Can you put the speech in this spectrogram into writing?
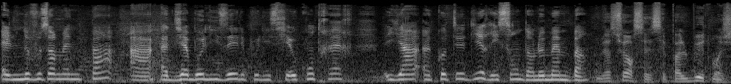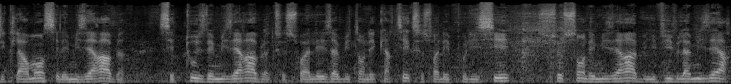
elle ne vous emmène pas à, diaboliser les policiers. Au contraire, il y a un côté de dire ils sont dans le même bain. Bien sûr, c'est n'est pas le but. Moi, je dis clairement, c'est les misérables. C'est tous des misérables, que ce soit les habitants des quartiers, que ce soit les policiers, ce sont des misérables. Ils vivent la misère.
